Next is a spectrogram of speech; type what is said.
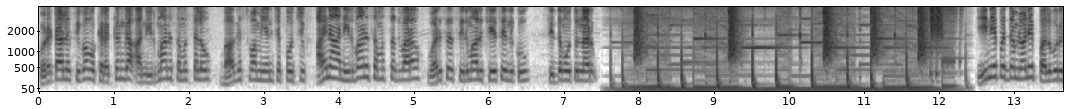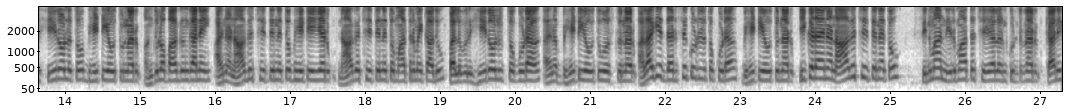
కొరటాల శివ ఒక రకంగా ఆ నిర్మాణ సంస్థలో భాగస్వామి అని చెప్పొచ్చు. ఆయన ఆ నిర్మాణ సంస్థ ద్వారా వరుస సినిమాలు చేసేందుకు సిద్ధమవుతున్నారు. ఈ నేపథ్యంలోనే పలువురు హీరోలతో భేటీ అవుతున్నారు. అందులో భాగంగానే ఆయన నాగ చైతన్యతో భేటీ అయ్యారు. నాగ చైతన్యతో మాత్రమే కాదు పలువురు హీరోలతో కూడా ఆయన భేటీ అవుతూ వస్తున్నారు. అలాగే దర్శకుడులతో కూడా భేటీ అవుతున్నారు. ఇక్కడ ఆయన నాగ చైతన్యతో సినిమా నిర్మాత చేయాలనుకుంటున్నారు. కానీ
